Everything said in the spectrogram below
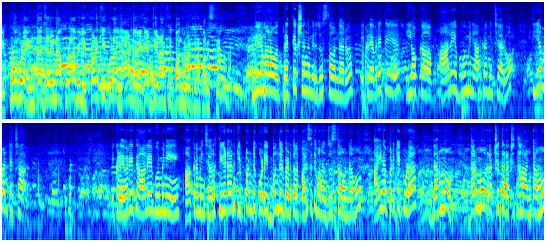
ఇప్పుడు కూడా ఇంత జరిగినా కూడా వీళ్ళు ఇప్పటికీ కూడా ల్యాండ్ వెకేట్ చేయడానికి ఇబ్బందులు పెడుతున్న పరిస్థితి. మీరు మనం ప్రత్యక్షంగా మీరు చూస్తూ ఉన్నారు. ఇక్కడ ఎవరైతే ఈ యొక్క ఆలయ భూమిని ఆక్రమించారో తీయమంటే చాలా ఇక్కడ ఎవరైతే ఆలయ భూమిని ఆక్రమించారో తీయడానికి ఇప్పటికి కూడా ఇబ్బందులు పెడుతున్న పరిస్థితి మనం చూస్తూ ఉన్నాము. అయినప్పటికీ కూడా ధర్మం ధర్మం రక్షిత రక్షిత అంటాము.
